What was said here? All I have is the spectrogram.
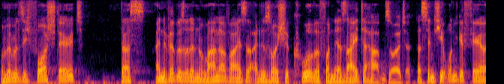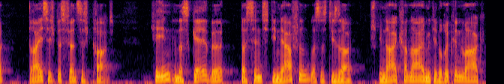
Und wenn man sich vorstellt, dass eine Wirbelsäule normalerweise eine solche Kurve von der Seite haben sollte. Das sind hier ungefähr 30 bis 40 Grad. Hier hinten das Gelbe, das sind die Nerven, das ist dieser Spinalkanal mit dem Rückenmark,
